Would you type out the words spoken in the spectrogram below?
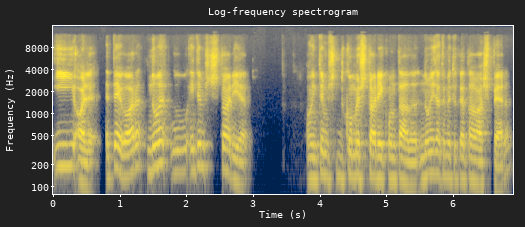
E olha, até agora, não é, o, em termos de história, ou em termos de como a história é contada, não é exatamente o que eu estava à espera.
